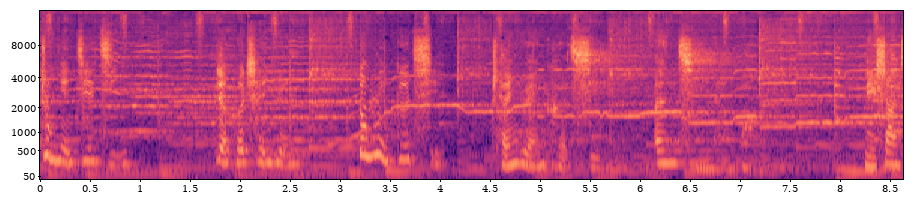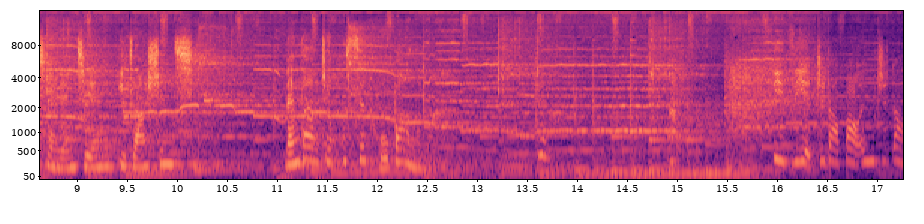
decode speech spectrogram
众念皆吉，任何尘缘都愿搁弃。尘缘可弃，恩情难忘。你尚欠人间一桩深情，难道就不思图报了吗？弟子也知道报恩之道，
